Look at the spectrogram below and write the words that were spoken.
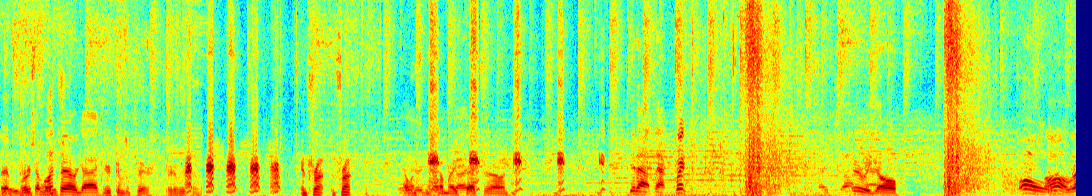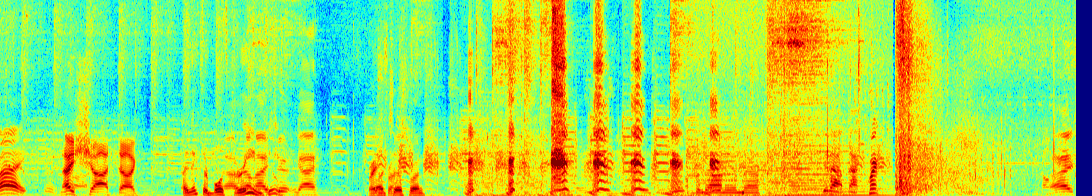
That first one? pair, guy. Here comes a pair, right over the top. In front, in front. That one's gonna come right back around. Get out that quick. Nice shot. There we go. Oh, All right. Nice shot, Doug. I think they're both Yeah, real nice shooting, guy. Right in Watch front. this one. Up and down in there. Get out that quick. Nice.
